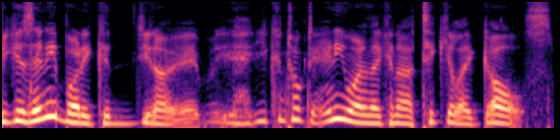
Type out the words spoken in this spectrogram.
because anybody could, you know, you can talk to anyone and they can articulate goals.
